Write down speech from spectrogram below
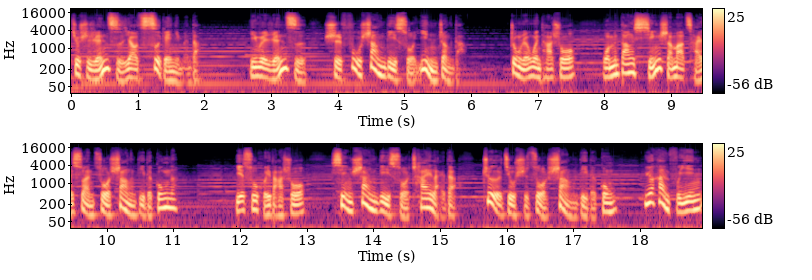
就是人子要赐给你们的，因为人子是父上帝所印证的。众人问他说：“我们当行什么才算做上帝的功呢？”耶稣回答说：“信上帝所差来的，这就是做上帝的功。”约翰福音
